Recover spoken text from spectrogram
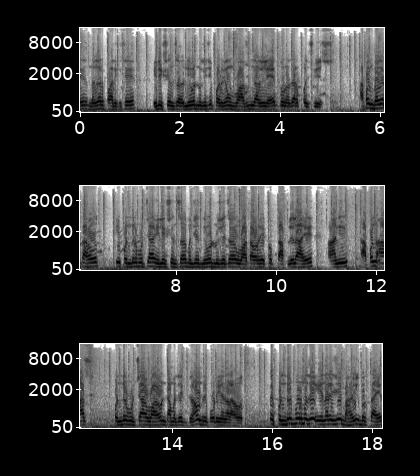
हे नगरपालिकेचे इलेक्शनचं निवडणुकीचे पडगम वाजून लागलेले आहेत दोन हजार पंचवीस. आपण बघत आहोत की पंढरपूरच्या इलेक्शनचं म्हणजे निवडणुकीचं वातावरण हे खूप तापलेलं आहे आणि आपण आज पंढरपूरच्या वाळवंटामध्ये ग्राउंड रिपोर्ट घेणार आहोत. तर पंढरपूरमध्ये येणारे जे भाविक भक्त आहेत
